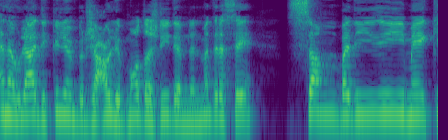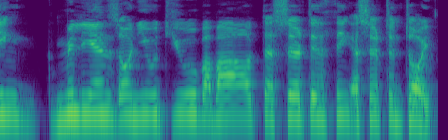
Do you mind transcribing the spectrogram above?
أنا أولادي كل يوم بيرجعوا لي بموضة جديدة من المدرسة. Somebody making millions on YouTube about a certain thing a certain toy.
